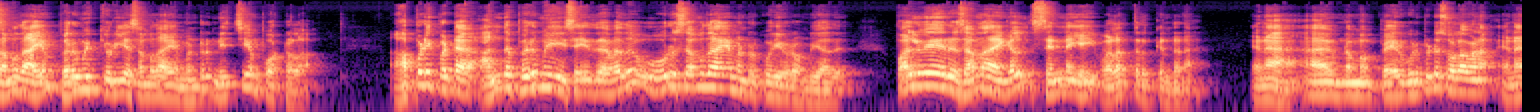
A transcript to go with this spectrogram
சமுதாயம் பெருமைக்குரிய சமுதாயம் என்று நிச்சயம் போற்றலாம். அப்படிப்பட்ட அந்த பெருமையை செய்தவது ஒரு சமுதாயம் என்று கூறிவிட முடியாது. பல்வேறு சமுதாயங்கள் சென்னையை வளர்த்திருக்கின்றன. ஏன்னா நம்ம பெயர் குறிப்பிட்டு சொல்ல வேணாம். ஏன்னா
